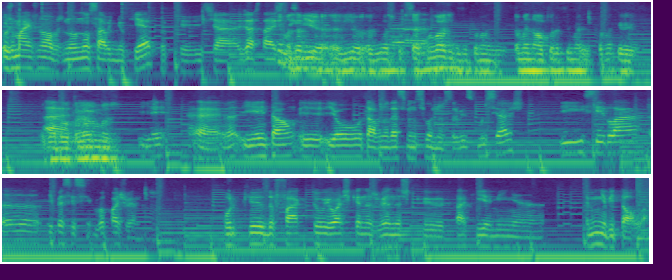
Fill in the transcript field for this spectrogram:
Os mais novos não, não sabem o que é, porque isso já, já está Sim, mas havia, havia, havia os cursos tecnológicos, eu também, também na altura também, também queria. Agora outra, mas e, é, e então eu estava no 12 nos serviços comerciais e saí de lá uh, e pensei assim: vou para as vendas. Porque de facto eu acho que é nas vendas que está aqui a minha, a minha bitola.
